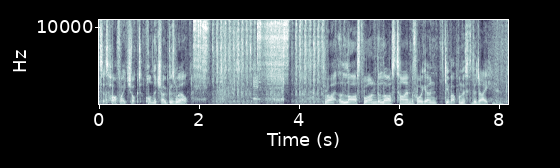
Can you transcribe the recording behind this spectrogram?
so that's halfway chocked on the choke as well. Right, the last one, the last time before we go and give up on this for the day.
